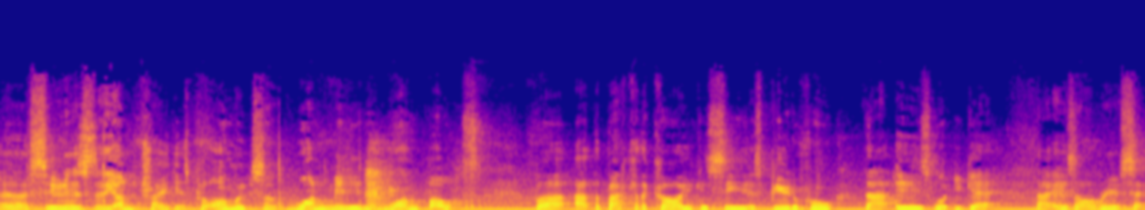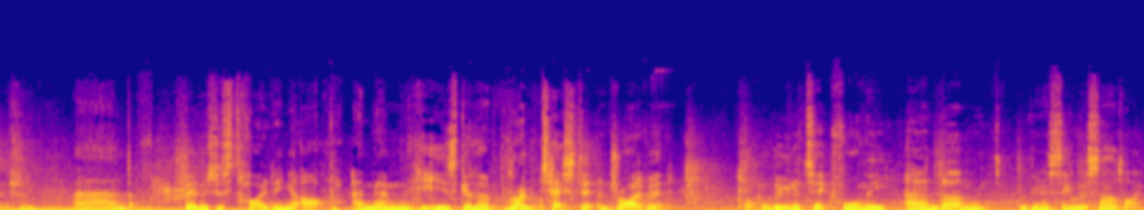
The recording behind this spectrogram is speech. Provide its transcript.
Uh, as soon as the under tray gets put on, it's a 1 million and one bolts. But at the back of the car, you can see this beautiful, that is what you get. That is our rear section. And Ben's just tidying it up and then he's gonna road test it and drive it like a lunatic for me. And um, we're gonna see what it sounds like.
